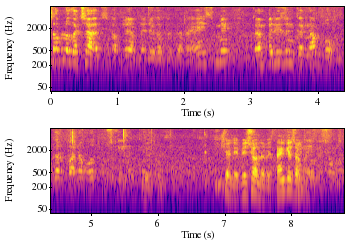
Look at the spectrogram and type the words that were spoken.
सब लोग अच्छा अपने अपने जगह पे कर रहे हैं। इसमें कंपैरिजन करना कर पाना बहुत मुश्किल है। चलिए wish all the best thank you so much thank you so much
